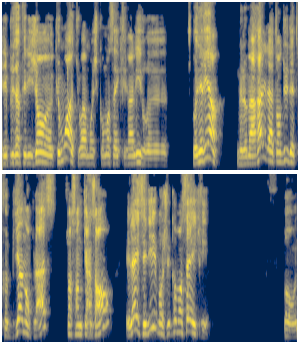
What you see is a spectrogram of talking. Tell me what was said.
il est plus intelligent que moi, tu vois? Moi, je commence à écrire un livre, je connais rien. Mais le Maharal, il a attendu d'être bien en place, 75 ans, et là, il s'est dit, bon, je vais commencer à écrire. Bon,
